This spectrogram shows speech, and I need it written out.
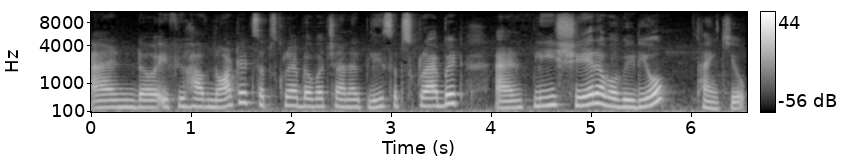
and uh, if you have not yet subscribed our channel, please subscribe it and please share our video. Thank you.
